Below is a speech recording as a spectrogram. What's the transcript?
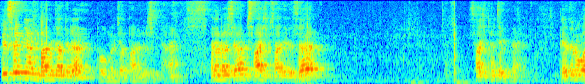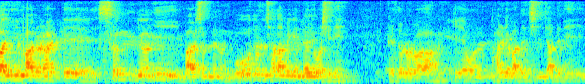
그 성령 받은 자들은 복음을 전파하는 것입니다. 하나님 말씀 44절에서 48절입니다. 베드로가 이 말을 할 때 성령이 말씀되는 모든 사람에게 내려오시니 베드로와 함께 온 할례받은 신자들이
